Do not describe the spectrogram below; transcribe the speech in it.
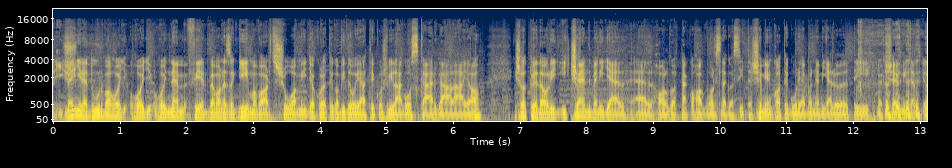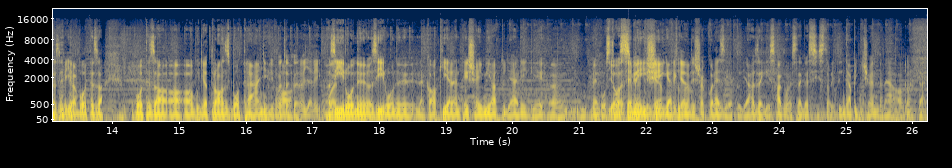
is. mennyire durva, hogy, hogy, hogy nem fér be, van ez a Game Awards show, ami gyakorlatilag a videójátékos világ Oscar gálája, és ott például így, így csendben így el, elhallgatták a Hogwarts legacy tehát semmilyen kategóriában nem jelölték, meg semmit, tehát az ugye volt ez a, volt ez a, a, a, ugye a transzbotrány, a, vele, hogy elég az, írónő, az írónőnek a kijelentései miatt ugye eléggé uh, megosztó Jó, a személyiséget, igen, tudod, igen. és akkor ezért ugye az egész Hogwarts Legacy sztorit inkább így csendben elhallgatták.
